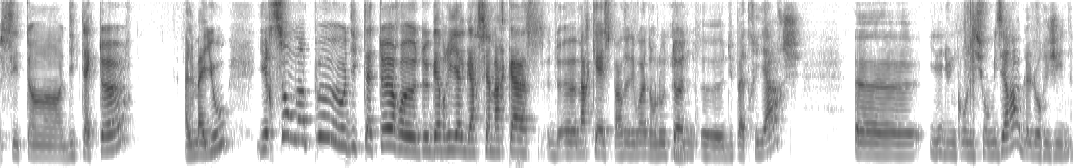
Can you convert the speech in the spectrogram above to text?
c'est un dictateur, Almayo. Il ressemble un peu au dictateur de Gabriel Garcia Marquez, Marquez pardonnez-moi, dans l'automne du patriarche. il est d'une condition misérable à l'origine.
